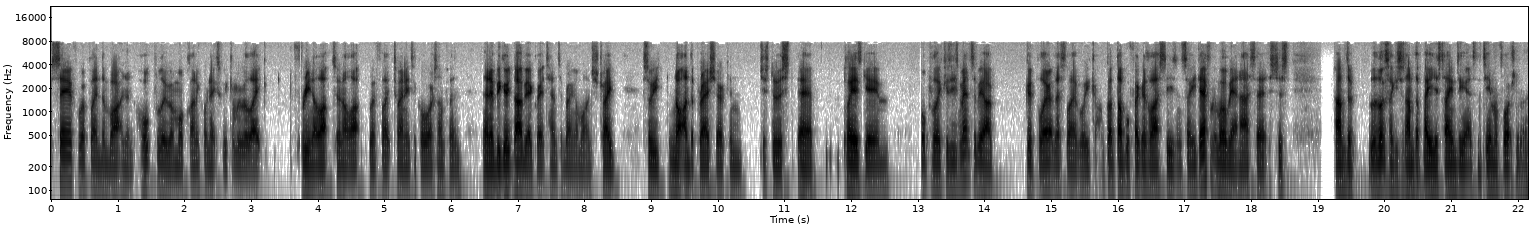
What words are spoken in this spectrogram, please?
say if we're playing Dumbarton and hopefully we're more clinical next week and we were like three 0 up, two 0 up with like twenty to go or something, then it'd be good. That'd be a great time to bring him on. Just try so he's not under pressure, can just do his uh, play his game. Hopefully, because he's meant to be a good player at this level. He got double figures last season, so he definitely will be an asset. It's just to. It looks like he's just having to bide his time to get into the team. Unfortunately,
